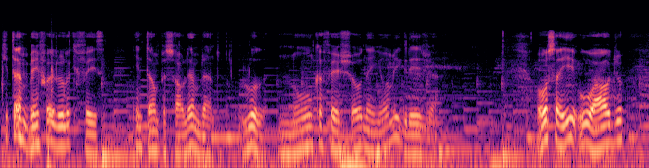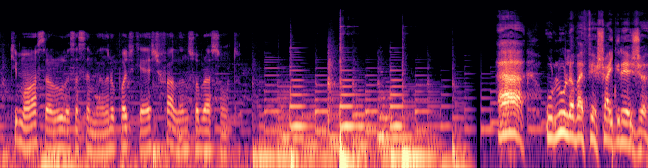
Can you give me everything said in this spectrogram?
que também foi Lula que fez. Então, pessoal, lembrando, Lula nunca fechou nenhuma igreja. Ouça aí o áudio que mostra Lula essa semana no podcast falando sobre o assunto. Ah, o Lula vai fechar a igreja.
